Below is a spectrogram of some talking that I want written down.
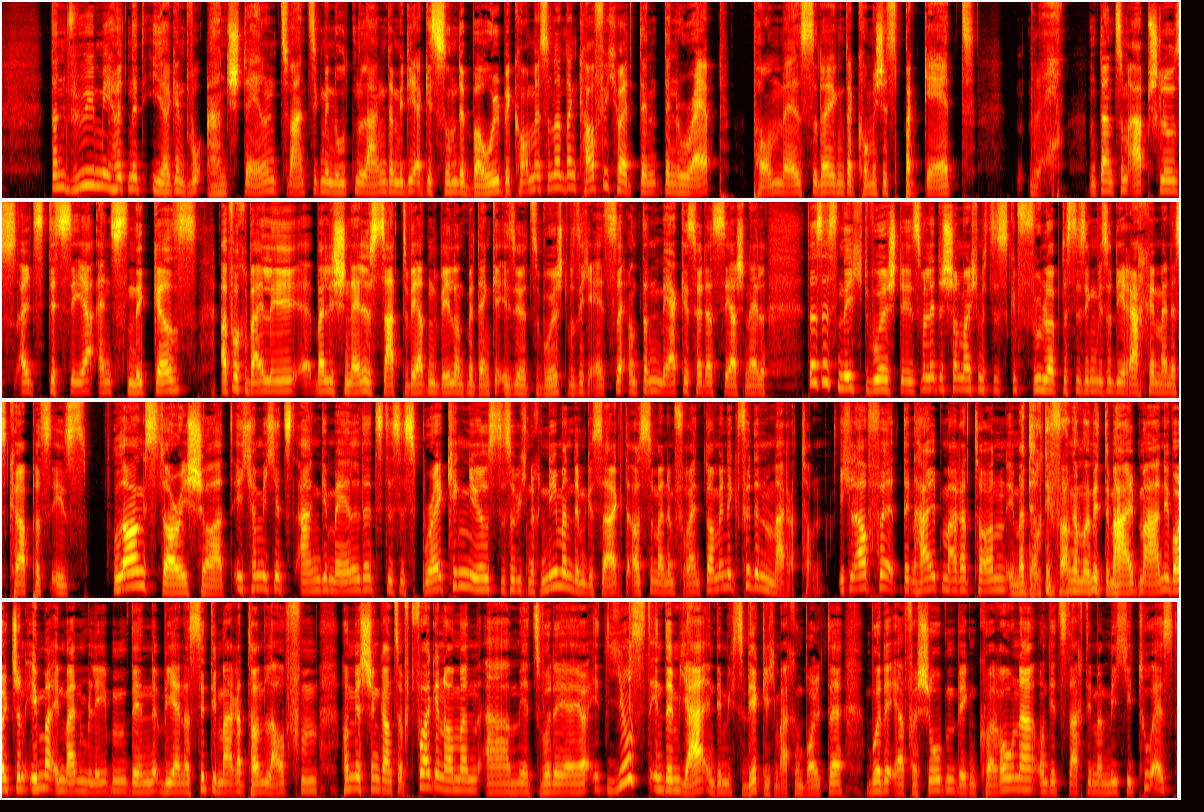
dann will ich mich halt nicht irgendwo anstellen, 20 Minuten lang, damit ich eine gesunde Bowl bekomme, sondern dann kaufe ich halt den, den Wrap, Pommes oder irgendein komisches Baguette. Und dann zum Abschluss als Dessert ein Snickers, einfach weil ich, weil ich schnell satt werden will und mir denke, ist ja jetzt wurscht, was ich esse. Und dann merke ich es halt auch sehr schnell, dass es nicht wurscht ist, weil ich das schon manchmal das Gefühl habe, dass das irgendwie so die Rache meines Körpers ist. Long story short, ich habe mich jetzt angemeldet, das ist Breaking News, das habe ich noch niemandem gesagt, außer meinem Freund Dominik, für den Marathon. Ich laufe den Halbmarathon, immer doch, ich fange mal mit dem Halben an, ich wollte schon immer in meinem Leben den Vienna City Marathon laufen, habe mir schon ganz oft vorgenommen, ähm, jetzt wurde er ja just in dem Jahr, in dem ich es wirklich machen wollte, wurde er verschoben wegen Corona und jetzt dachte ich mir, Michi, tu es.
